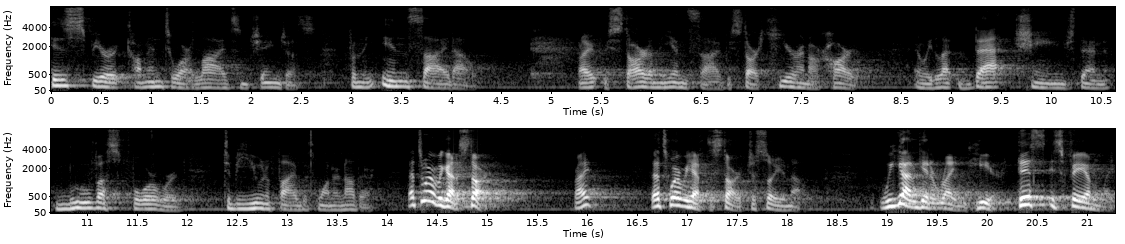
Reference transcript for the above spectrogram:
His Spirit come into our lives and change us from the inside out. Right? We start on the inside, we start here in our heart, and we let that change then move us forward to be unified with one another. That's where we got to start, right? That's where we have to start, just so you know. We got to get it right in here. This is family.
